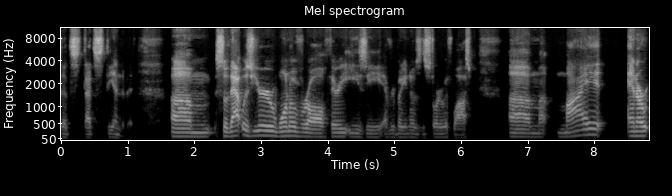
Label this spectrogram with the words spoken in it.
That's that's the end of it. Um, so that was your one overall, very easy. Everybody knows the story with Wasp. Um, my and are,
